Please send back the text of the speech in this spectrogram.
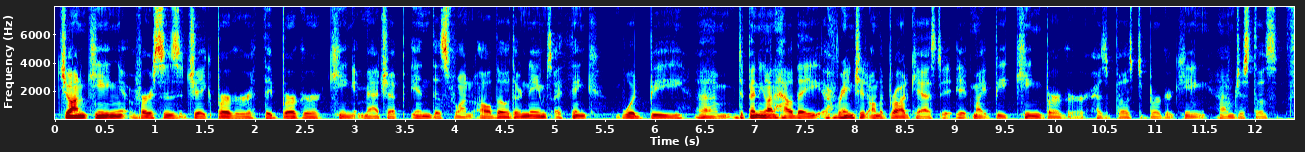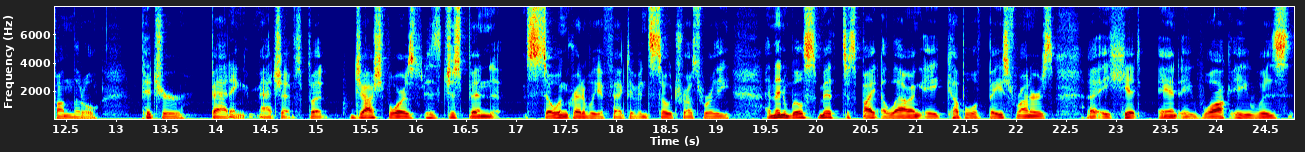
John King versus Jake Burger, the Burger King matchup in this one. Although their names I think would be um, depending on how they arrange it on the broadcast, it, it might be King Burger as opposed to Burger King. Um, just those fun little pitcher batting matchups. But Josh Sborz has just been so incredibly effective and so trustworthy. And then Will Smith, despite allowing a couple of base runners, uh, a hit and a walk, he was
